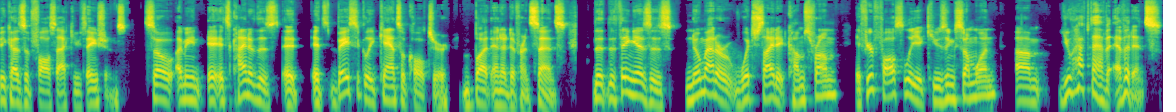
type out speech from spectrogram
because of false accusations. So I mean, it, it's kind of this. It, it's basically cancel culture, but in a different sense. The the thing is, is no matter which side it comes from, if you're falsely accusing someone, um, you have to have evidence.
